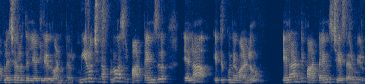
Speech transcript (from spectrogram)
అప్లై చేయాలో తెలియట్లేదు అంటున్నారు మీరు వచ్చినప్పుడు అసలు పార్ట్ టైమ్స్ ఎలా ఎత్తుక్కునే వాళ్ళు? ఎలాంటి పార్ట్ టైమ్స్ చేశారు మీరు?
